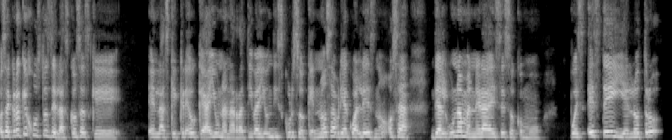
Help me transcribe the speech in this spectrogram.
o sea, creo que justo es de las cosas que en las que creo que hay una narrativa y un discurso que no sabría cuál es, ¿no? O sea, de alguna manera es eso, como, pues este y el otro,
